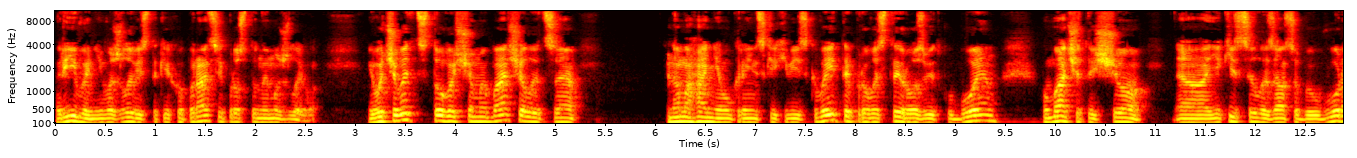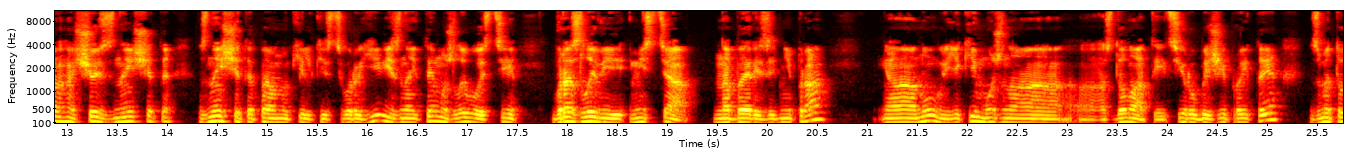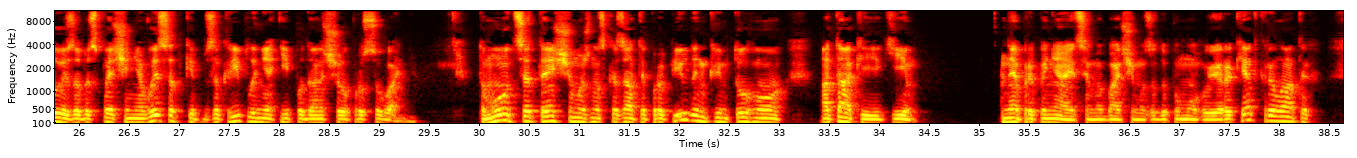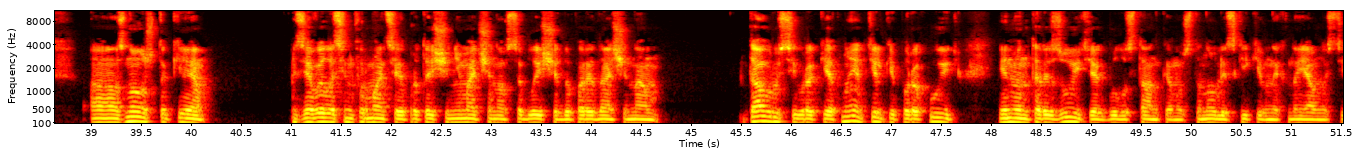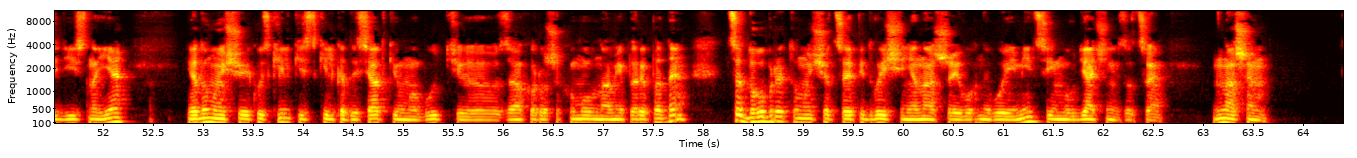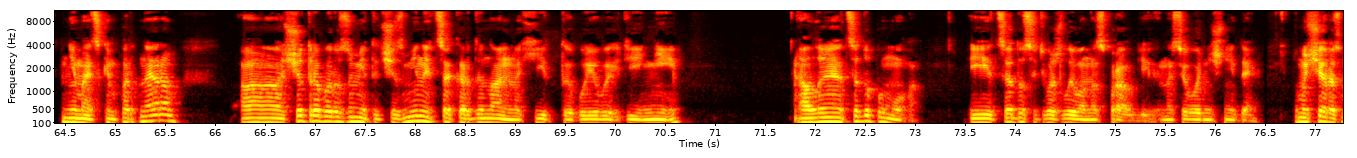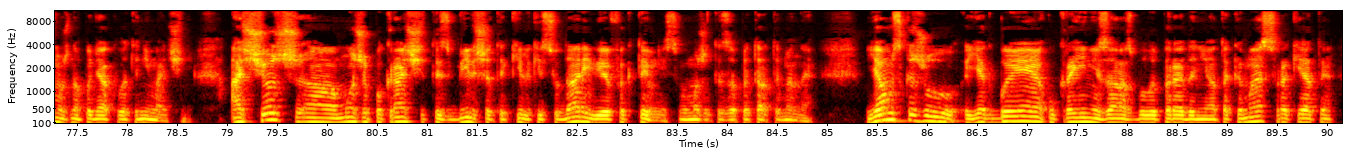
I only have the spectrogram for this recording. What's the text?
рівень і важливість таких операцій просто неможливо. І, вочевидь, з того, що ми бачили, це намагання українських військ вийти, провести розвідку боєм, побачити, що е, які сили засоби у ворога, щось знищити, знищити певну кількість ворогів і знайти, можливо, ось ці вразливі місця на березі Дніпра, е, ну, які можна е, здолати, і ці рубежі пройти з метою забезпечення висадки, закріплення і подальшого просування. Тому це те, що можна сказати про південь, крім того, атаки, які не припиняються, ми бачимо за допомогою ракет крилатих. Знову ж таки, з'явилася інформація про те, що Німеччина все ближче до передачі нам Таврусів ракет. Ну, як тільки порахують, інвентаризують, як було з танками, встановлять, скільки в них наявності дійсно є. Я думаю, що якусь кількість, кілька десятків, мабуть, е, за хороших умов нам і перепаде. Це добре, тому що це підвищення нашої вогневої міці, і ми вдячні за це нашим німецьким партнерам. А що треба розуміти, чи зміниться кардинально хід бойових дій? Ні. Але це допомога. І це досить важливо насправді на сьогоднішній день. Тому ще раз можна подякувати Німеччині. А що ж а, може покращити, збільшити кількість ударів і ефективність? Ви можете запитати мене. Я вам скажу, якби Україні зараз були передані АТАКМС ракети,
